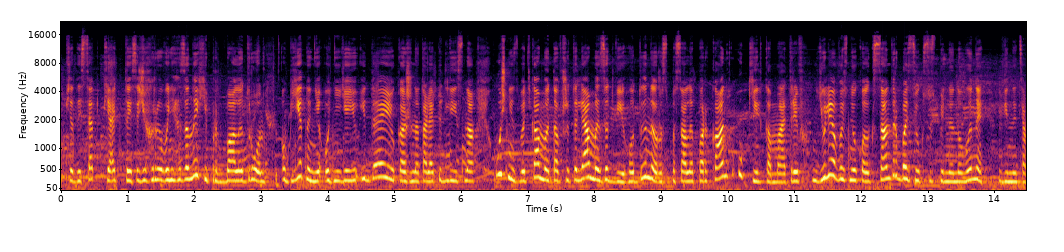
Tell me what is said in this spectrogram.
майже 55 тисяч гривень. За них і придбали дрон. Об'єднані однією ідеєю, каже Наталя Підлісна. Учні з батьками та вчителями за дві години розписали паркан у кілька метрів. Юлія Вознюк, Олександр Базюк, Суспільне новини, Вінниця.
